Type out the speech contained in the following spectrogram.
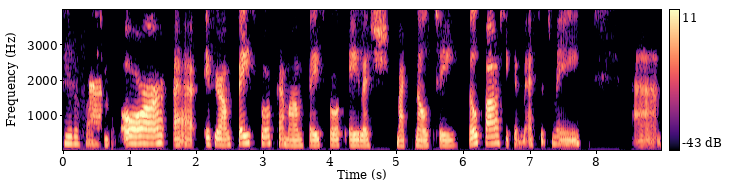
Beautiful. Um, or uh, if you're on Facebook, I'm on Facebook, Eilish McNulty Philpott. You can message me, um,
